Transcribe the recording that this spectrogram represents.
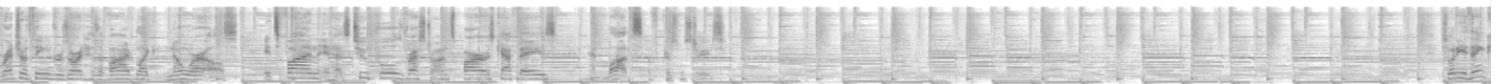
The retro themed resort has a vibe like nowhere else. It's fun, it has two pools, restaurants, bars, cafes, and lots of Christmas trees. So, what do you think?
